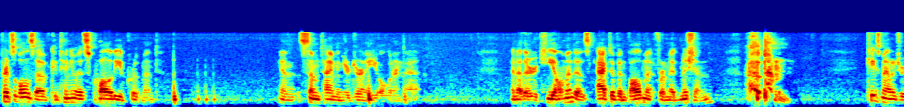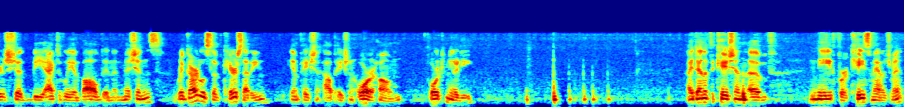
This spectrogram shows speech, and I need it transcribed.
principles of continuous quality improvement. And sometime in your journey, you'll learn that. Another key element is active involvement from admission. Case managers should be actively involved in admissions, regardless of care setting, inpatient, outpatient, or home, or community. Identification of need for case management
